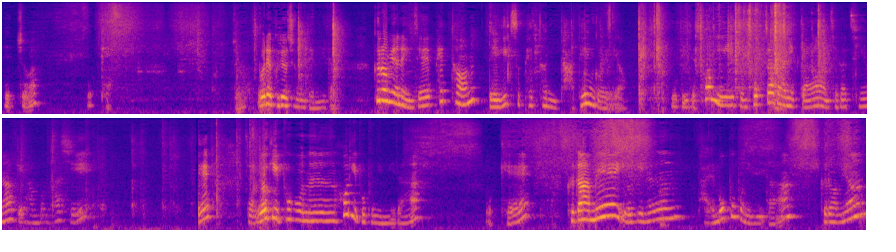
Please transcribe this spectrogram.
됐죠? 이렇게 요래 그려주면 됩니다. 그러면은 이제 패턴 레깅스 패턴이 다 된 거예요. 여기 이제 선이 좀 복잡하니까 제가 진하게 한번 다시 자, 여기 부분은 허리 부분입니다. 이렇게. 그 다음에 여기는 발목 부분입니다. 그러면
